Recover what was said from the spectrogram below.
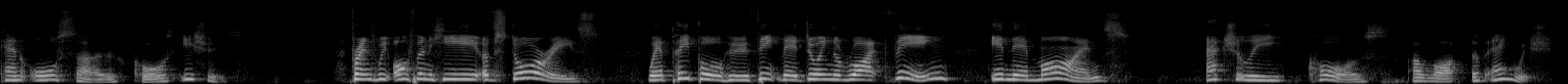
can also cause issues. Friends, we often hear of stories where people who think they're doing the right thing in their minds actually cause a lot of anguish.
